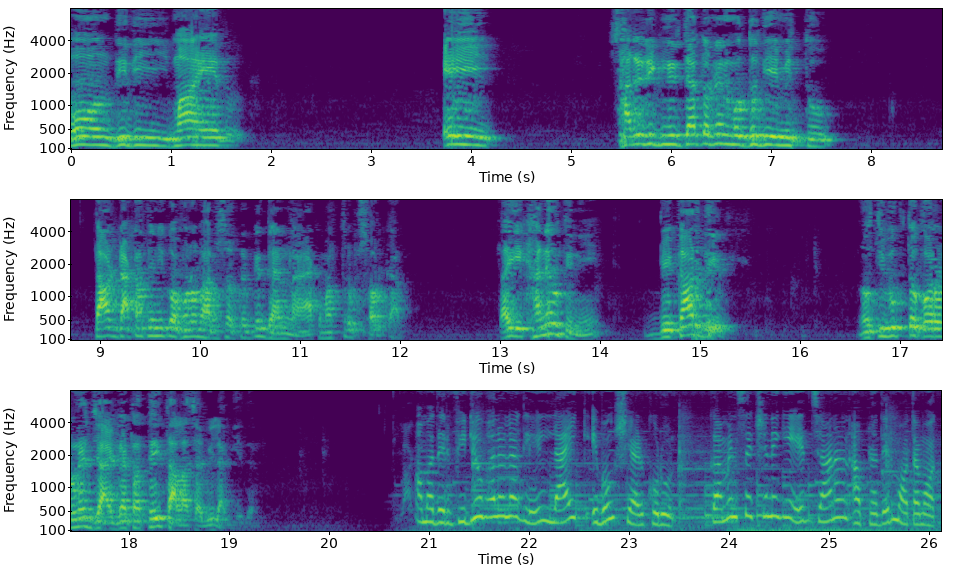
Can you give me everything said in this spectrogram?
বোন, দিদি, মায়ের এই শারীরিক নির্যাতনের মধ্য দিয়ে মৃত্যু, তার ডাটা তিনি কখনো ভারত সরকারকে দেন না, একমাত্র সরকার। তাই এখানেও তিনি বেকারদের নথিভুক্তকরণের জায়গাটাতেই তালাচাবি লাগিয়ে দেন। আমাদের ভিডিও ভালো লাগলে লাইক এবং শেয়ার করুন। কমেন্ট সেকশনে গিয়ে জানান আপনাদের মতামত।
